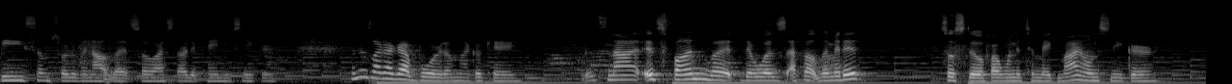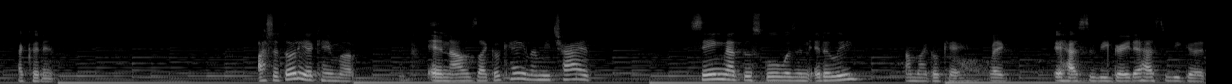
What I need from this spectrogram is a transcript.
be some sort of an outlet, so I started painting sneakers. And it's like I got bored. I'm like, okay, it's not, it's fun, but there was, I felt limited. So still, if I wanted to make my own sneaker, I couldn't. Arsutoria came up and I was like, okay, let me try it. Seeing that the school was in Italy, I'm like, okay, like it has to be great, it has to be good.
